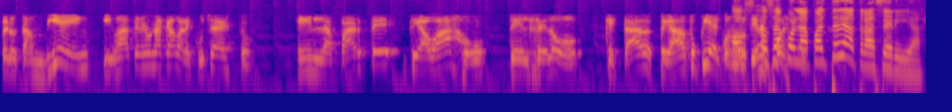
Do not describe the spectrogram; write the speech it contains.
pero también ibas a tener una cámara, escucha esto, en la parte de abajo del reloj que está pegada a tu piel cuando O, lo tienes o sea, por la parte de atrás sería.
